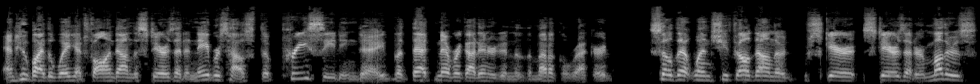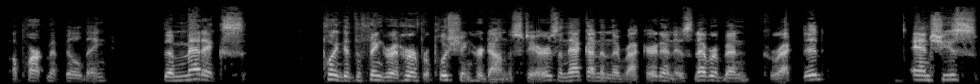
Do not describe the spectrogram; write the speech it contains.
and who, by the way, had fallen down the stairs at a neighbor's house the preceding day, but that never got entered into the medical record. So that when she fell down the stairs at her mother's apartment building, the medics pointed the finger at her for pushing her down the stairs, and that got in the record and has never been corrected. And she's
